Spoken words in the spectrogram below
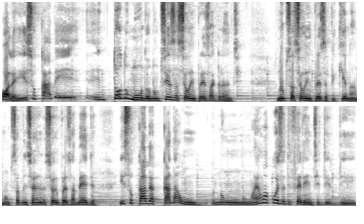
Olha, isso cabe em todo mundo, não precisa ser uma empresa grande, não precisa ser uma empresa pequena, não precisa ser uma empresa média. Isso cabe a cada um, não, não é uma coisa diferente de, de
